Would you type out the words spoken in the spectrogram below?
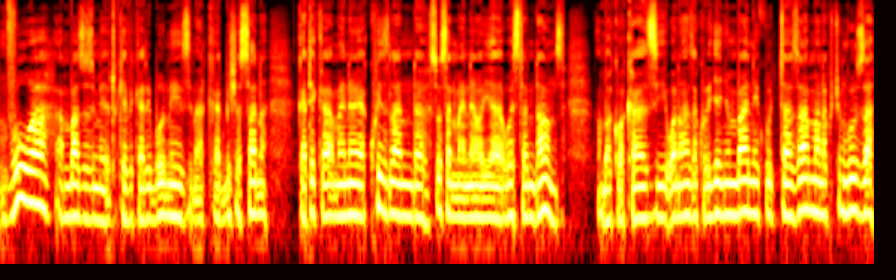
mvua ambazo zimetokea hivi karibuni zinakaribishwa sana katika maeneo ya Queensland, hususan maeneo ya Western Downs ambako wakazi wanaanza kurejea nyumbani kutazama na kuchunguza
